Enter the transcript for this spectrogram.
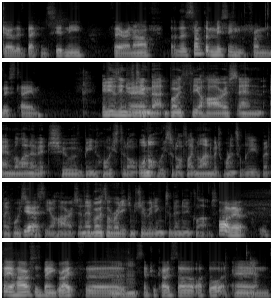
go live back in Sydney. Fair enough. There's something missing from this team. It is interesting and- that both Theoharis and and Milanovic, who have been hoisted off, well, not hoisted off, like Milanovic wanted to leave, but they hoisted Yeah. off Theoharis, and they're both already contributing to their new clubs. Oh, Harris has been great for Mhm. Central Coast, I, I thought, and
